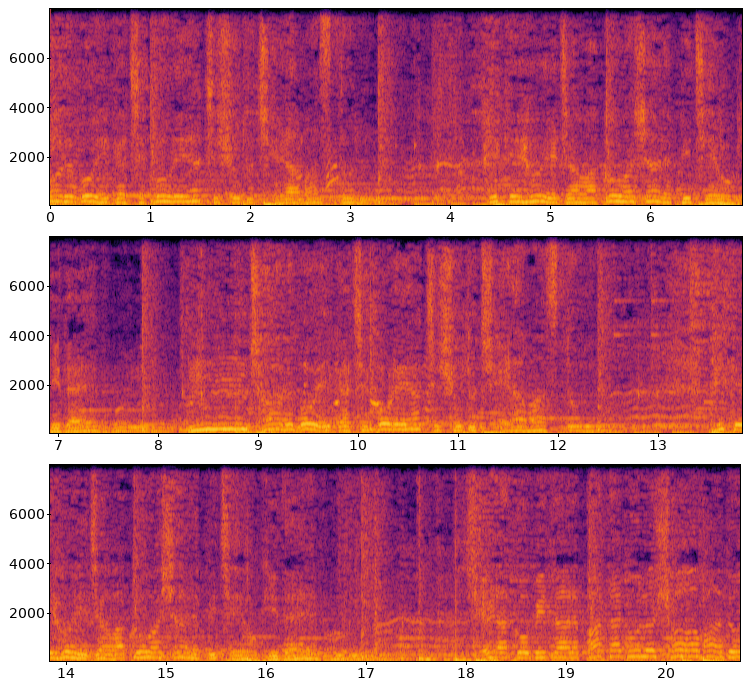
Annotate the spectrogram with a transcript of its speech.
ঝড় বয়ে গেছে, পড়ে আছে শুধু ছেঁড়া মাস্তুল ফিকে হয়ে যাওয়া কুয়াশার পিছে উকি দেয় ভুল? ঝড় বয়ে গেছে, পড়ে আছে শুধু ছেঁড়া মাস্তুল ফিকে হয়ে যাওয়া কুয়াশার পিছে উকি দেয় ভুল? ছেঁড়া কবিতার পাতাগুলো সব আদো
